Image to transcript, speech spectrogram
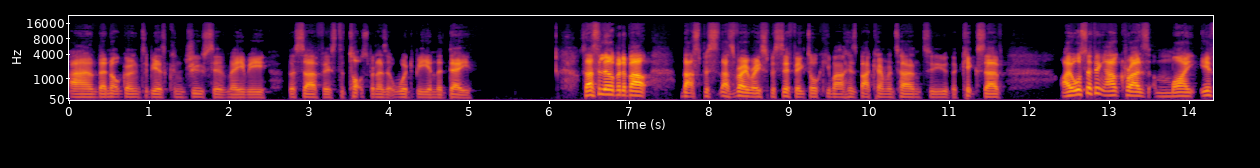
and they're not going to be as conducive, maybe the surface to topspin as it would be in the day. So that's a little bit about that's that's very very specific, talking about his backhand return to the kick serve. I also think Alcaraz might, if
